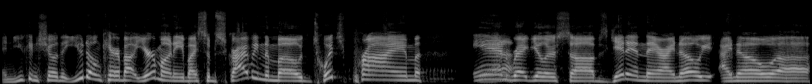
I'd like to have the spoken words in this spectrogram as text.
and you can show that you don't care about your money by subscribing to Mode Twitch Prime and Yeah. regular subs. Get in there. I know. I know uh,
